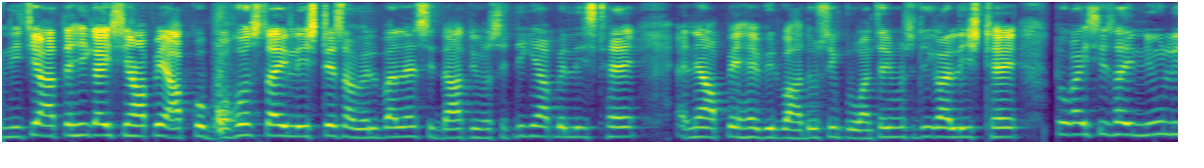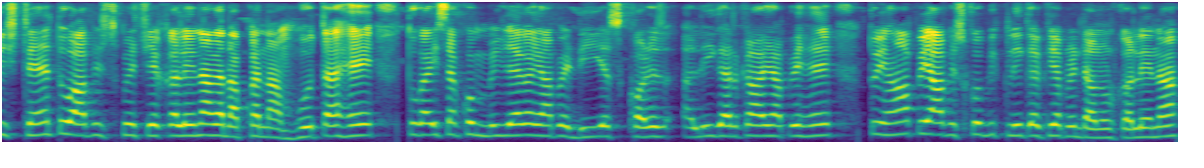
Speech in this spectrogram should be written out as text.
नीचे आते ही गाइस यहाँ पे आपको बहुत सारी लिस्टें अवेलेबल है। सिद्धार्थ यूनिवर्सिटी की यहाँ पे लिस्ट है। एंड यहाँ पे है वीर बहादुर सिंह पूर्वांचल यूनिवर्सिटी का लिस्ट है। तो गाइस ये सारी न्यू लिस्ट है। तो आप इसमें चेक कर लेना। अगर आपका नाम होता है तो गाइस आपको मिल जाएगा यहाँ पे डी कॉलेज अलीगढ़ का यहाँ पे है। तो यहाँ पे आप इसको भी क्लिक करके अपने डाउनलोड कर लेना।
